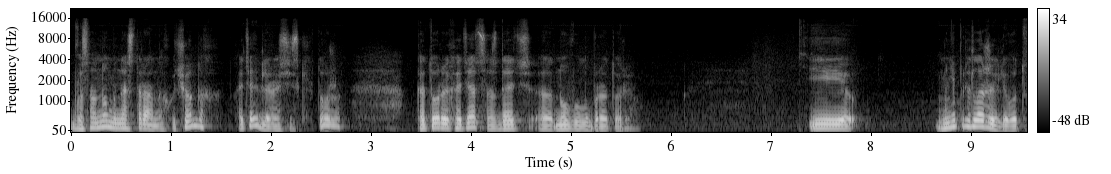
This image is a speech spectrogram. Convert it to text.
в основном иностранных ученых, хотя и для российских тоже, которые хотят создать э, новую лабораторию. И мне предложили, вот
